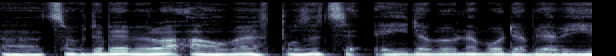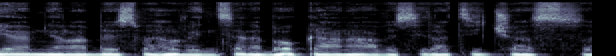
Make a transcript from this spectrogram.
eh, co kdyby byla AOV v pozici AEW nebo WWE, měla by svého Vince nebo Kána a vysílací čas eh,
